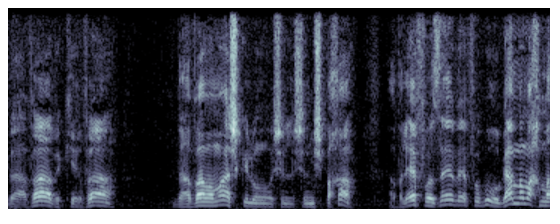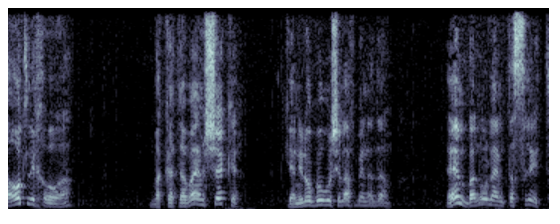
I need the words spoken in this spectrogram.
ואהבה וקרבה, ואהבה ממש, כאילו, של, של משפחה. אבל איפה זה ואיפה גורו? גם המחמאות לכאורה, בכתבה הם שקר, כי אני לא גורו של אף בן אדם. הם בנו להם תסריט.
